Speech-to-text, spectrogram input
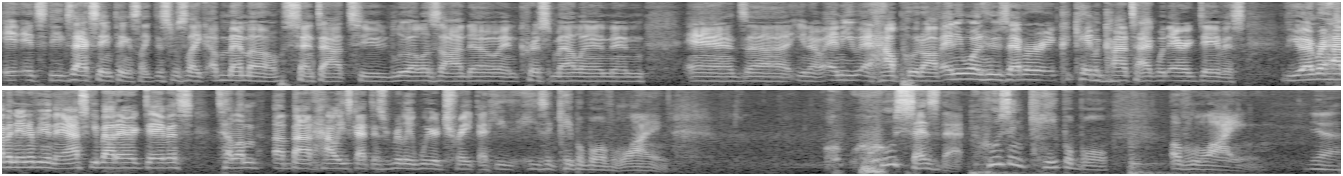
it, it's the exact same thing. It's like this was like a memo sent out to Lue Elizondo and Chris Mellon and and uh, you know any Hal Puthoff, anyone who's ever came in contact with Eric Davis. If you ever have an interview and they ask you about Eric Davis, tell them about how he's got this really weird trait that he he's incapable of lying. Who, says that? Who's incapable of lying? Yeah.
